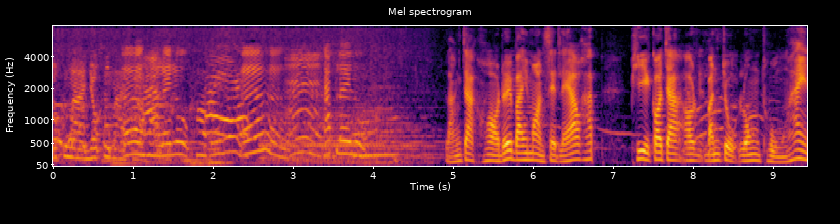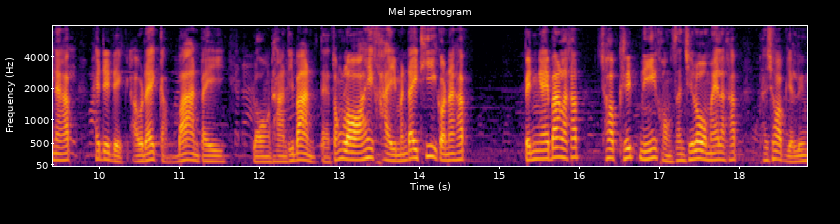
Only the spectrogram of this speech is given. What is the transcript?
ยกขึ้นมายกขึ้นมาเออห่อเลยลูก เออรับเลยลูก หลังจากห่อด้วยใบหม่อนเสร็จแล้วครับ พี่ก็จะเอาบรรจุลงถุงให้นะครับ ให้เด็กๆเอาได้กลับบ้านไปลองทานที่บ้าน แต่ต้องรอให้ไข่มันได้ที่ก่อนนะครับ เป็นไงบ้างล่ะครับ ชอบคลิปนี้ของซันชิโร่ไหมล่ะครับ ถ้าชอบอย่าลืม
